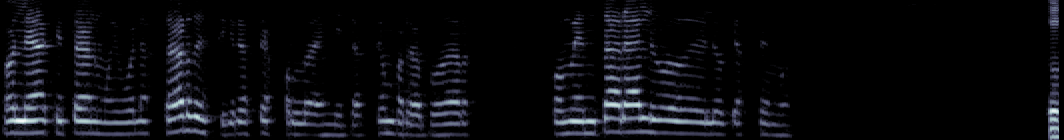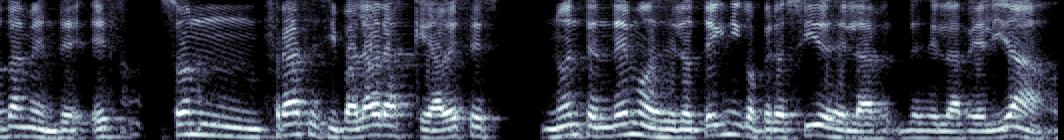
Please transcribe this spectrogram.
Hola, ¿qué tal? Muy buenas tardes y gracias por la invitación para poder comentar algo de lo que hacemos. Totalmente. Es, son frases y palabras que a veces no entendemos desde lo técnico, pero sí desde la, desde la realidad. O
